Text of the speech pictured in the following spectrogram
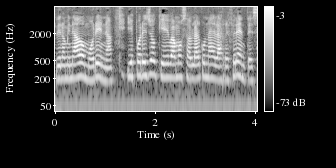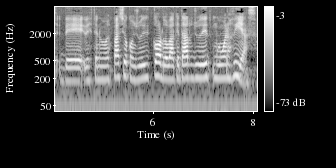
denominado Morena. Y es por ello que vamos a hablar con una de las referentes de, de este nuevo espacio, con Judith Córdoba. ¿Qué tal, Judith? Muy buenos días.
